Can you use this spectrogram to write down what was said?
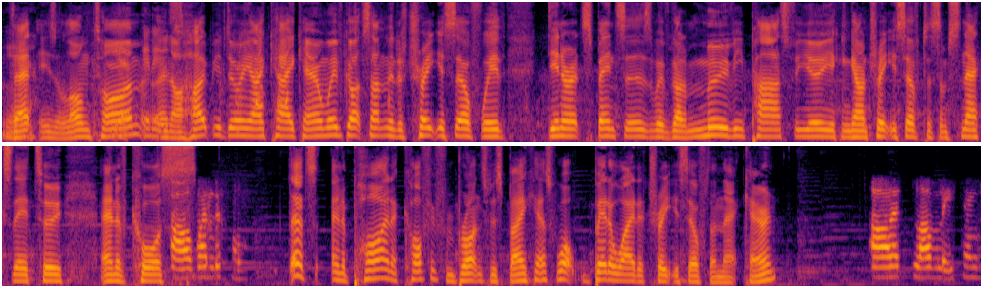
That is a long time, Yeah, it and. I hope you're doing okay, Karen. We've got something to treat yourself with. Dinner at Spencer's. We've got a movie pass for you. You can go and treat yourself to some snacks there too, and of course, Oh, wonderful. That's and a pie and a coffee from Brighton's Best Bakehouse. What better way to treat yourself than that, Karen? Oh, that's lovely. Thank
